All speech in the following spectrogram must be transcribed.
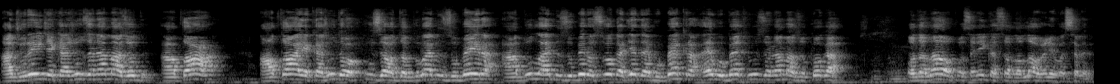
a Đurejđa kaže uzao namaz od Ata, Ata je kaže uzao od Abdullah ibn Zubeira, a Abdullah ibn Zubeira od svoga djeda Ebu Bekra, a Ebu Bekra uzao namaz od koga? od Allahov poslanika sallallahu alejhi ve sellem.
